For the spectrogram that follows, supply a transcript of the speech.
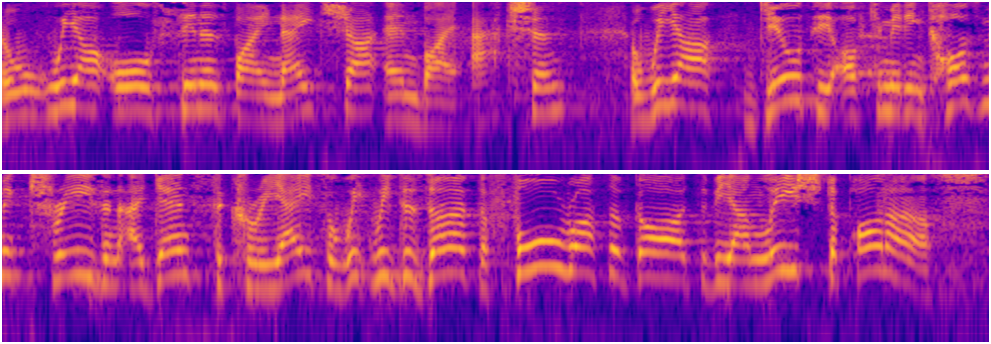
We are all sinners by nature and by action. We are guilty of committing cosmic treason against the Creator. We, we deserve the full wrath of God to be unleashed upon us.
